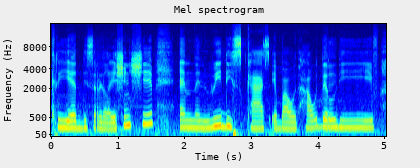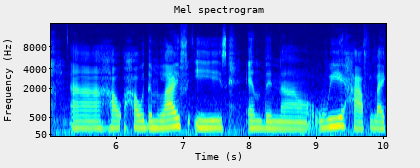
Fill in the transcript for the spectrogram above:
create this relationship and then we discuss about how they live uh, how how them life is and then uh, we have like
